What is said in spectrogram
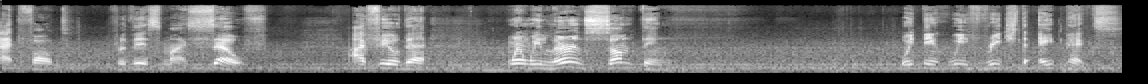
at fault for this myself. I feel that when we learn something, we think we've reached the apex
